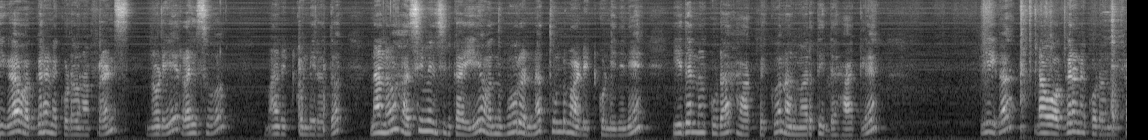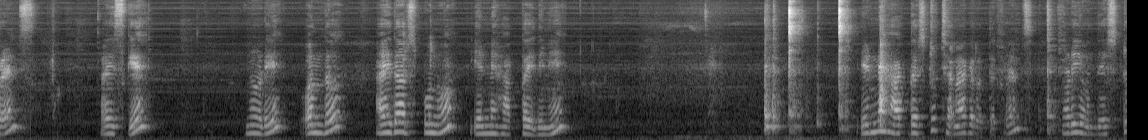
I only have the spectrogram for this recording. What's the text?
ಈಗ ಒಗ್ಗರಣೆ ಕೊಡೋಣ ಫ್ರೆಂಡ್ಸ್ ನೋಡಿ ರೈಸು ಮಾಡಿಟ್ಕೊಂಡಿರೋದು. ನಾನು ಹಸಿಮೆಣಸಿನ್ಕಾಯಿ ಒಂದು ಮೂರನ್ನು ತುಂಡು ಮಾಡಿಟ್ಕೊಂಡಿದ್ದೀನಿ. ಇದನ್ನು ಕೂಡ ಹಾಕಬೇಕು. ನಾನು ಮರೆತಿದ್ದೆ ಹಾಕಲೆ. ಈಗ ನಾವು ಒಗ್ಗರಣೆ ಕೊಡೋಣ ಫ್ರೆಂಡ್ಸ್ ರೈಸ್ಗೆ ನೋಡಿ, ಒಂದು ಐದಾರು ಸ್ಪೂನು ಎಣ್ಣೆ ಹಾಕ್ತಾ ಎಣ್ಣೆ ಹಾಕಿದಷ್ಟು ಚೆನ್ನಾಗಿರುತ್ತೆ ಫ್ರೆಂಡ್ಸ್ ನೋಡಿ, ಒಂದಿಷ್ಟು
